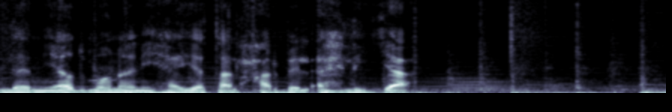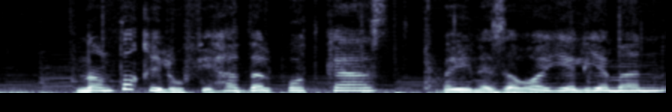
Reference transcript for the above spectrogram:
لن يضمن نهاية الحرب الأهلية. ننتقل في هذا البودكاست بين زوايا اليمن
